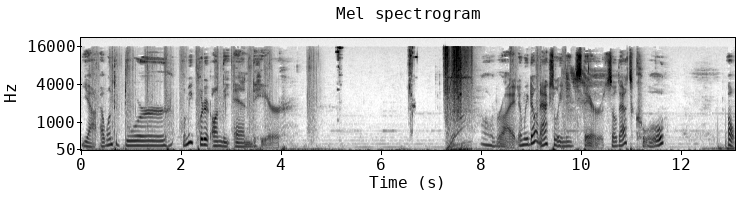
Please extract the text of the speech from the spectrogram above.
yeah, I want the door... Let me put it on the end here. Alright, and we don't actually need stairs, so that's cool. Oh,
